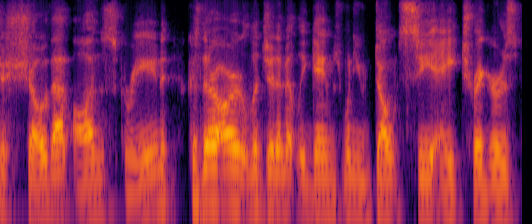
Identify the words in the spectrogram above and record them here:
to show that on screen because there are legitimately games when you don't see eight triggers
